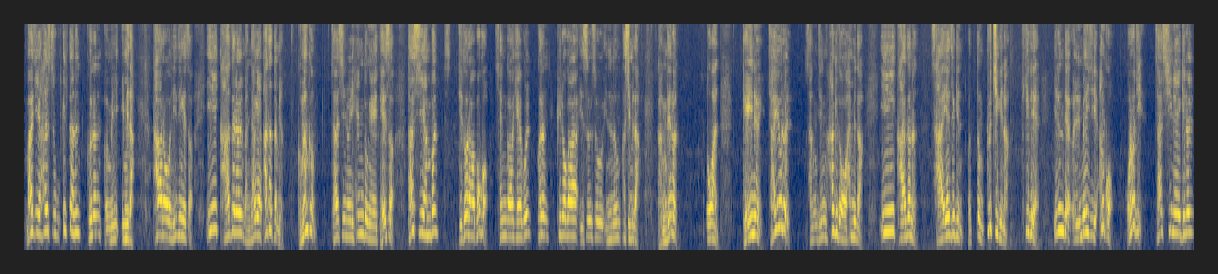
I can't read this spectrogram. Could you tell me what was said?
맞이할 수 있다는 그런 의미입니다. 타로 리딩에서 이 카드를 만약에 받았다면 그만큼 자신의 행동에 대해서 다시 한번 뒤돌아보고 생각해 볼 그런 필요가 있을 수 있는 것입니다. 강대는 또한 개인의 자유를 상징하기도 합니다. 이 카드는 사회적인 어떤 규칙이나 기대 이런 데 얽매이지 않고 오로지 자신의 길을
